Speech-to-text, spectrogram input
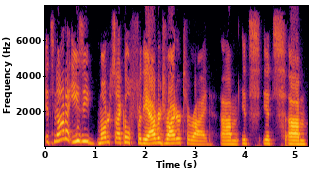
it's not an easy motorcycle for the average rider to ride. Um, it's it's um,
